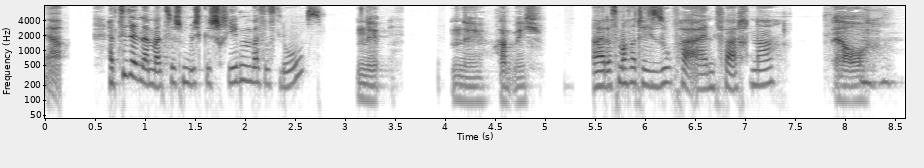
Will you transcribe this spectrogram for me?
ja. Hat sie denn dann mal zwischendurch geschrieben, was ist los? Nee. Nee, hat nicht. Ah, das macht natürlich super einfach, ne? Er auch. Mhm.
